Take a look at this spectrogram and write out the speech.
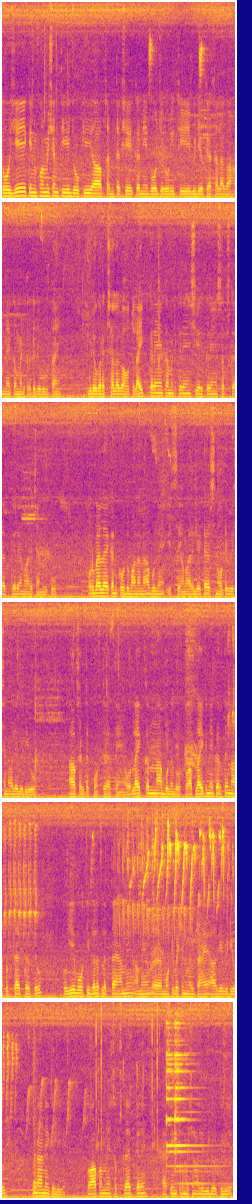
तो ये एक इन्फॉर्मेशन थी जो कि आप सभी तक शेयर करनी बहुत ज़रूरी थी। वीडियो कैसा लगा हमें कमेंट करके ज़रूर बताएँ। वीडियो अगर अच्छा लगा हो तो लाइक करें, कमेंट करें, शेयर करें, सब्सक्राइब करें हमारे चैनल को। और बेल आइकन को दबाना ना भूलें, इससे हमारे लेटेस्ट नोटिफिकेशन वाले वीडियो आप सभी तक पहुँचते रहते हैं। और लाइक करना ना भूलें दोस्तों, आप लाइक नहीं करते, ना सब्सक्राइब करते हो तो ये बहुत ही गलत लगता है हमें हमें मोटिवेशन मिलता है आगे वीडियोज़ बनाने के लिए। तो आप हमें सब्सक्राइब करें ऐसे इन्फॉर्मेशन वाली वीडियो के लिए।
